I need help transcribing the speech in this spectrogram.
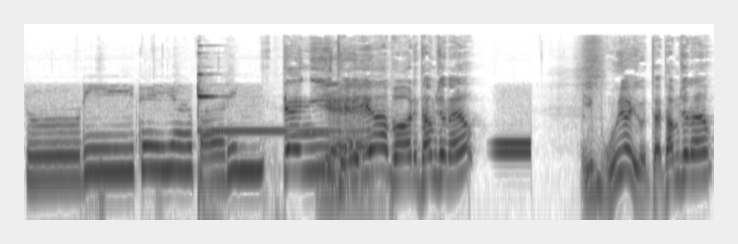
둘이 되어버린. 땡이 예. 되어버린. 다음 전화요? 이게 뭐야, 이거. 다, 다음 전화요?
